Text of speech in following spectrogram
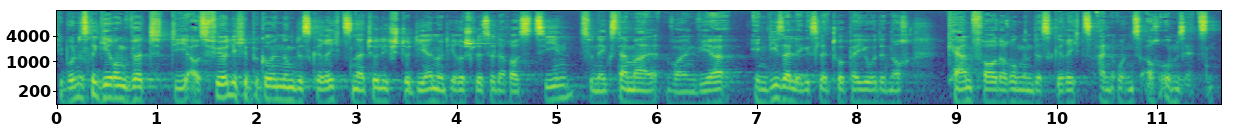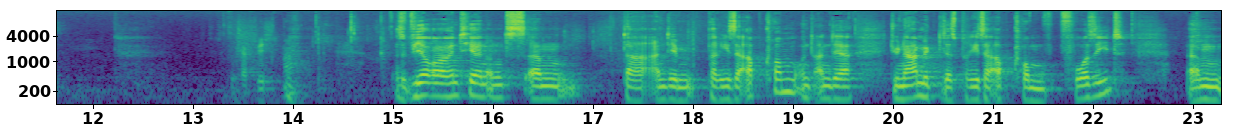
Die Bundesregierung wird die ausführliche Begründung des Gerichts natürlich studieren und ihre Schlüsse daraus ziehen. Zunächst einmal wollen wir in dieser Legislaturperiode noch Kernforderungen des Gerichts an uns auch umsetzen. Herr Fichtner? Also wir orientieren uns ähm, da an dem Pariser Abkommen und an der Dynamik, die das Pariser Abkommen vorsieht. Ähm,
